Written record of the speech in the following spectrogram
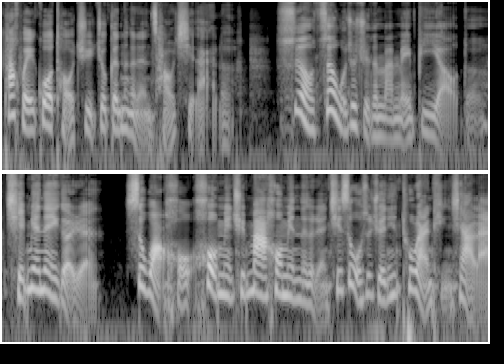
他回过头去，就跟那个人吵起来了。是哦，这我就觉得蛮没必要的。前面那个人是往后后面去骂后面那个人，其实我是觉得你突然停下来，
